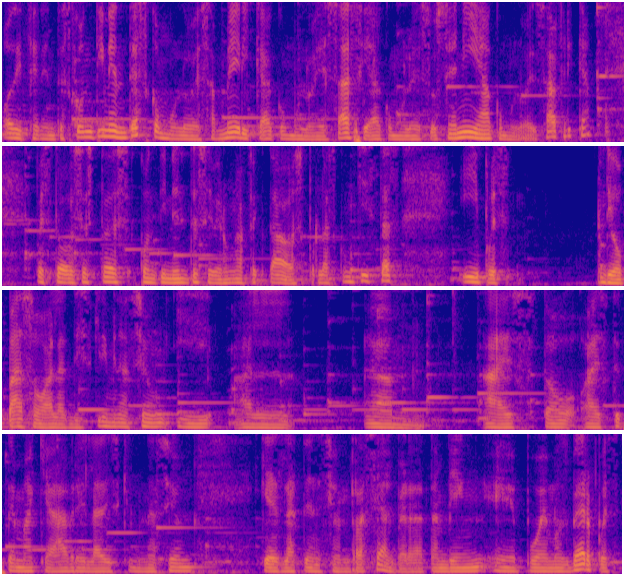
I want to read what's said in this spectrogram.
O diferentes continentes como lo es América, como lo es Asia, como lo es Oceanía, como lo es África. Pues todos estos continentes se vieron afectados por las conquistas y pues dio paso a la discriminación y al, a, esto, a este tema que abre la discriminación que es la tensión racial, ¿verdad? También eh, podemos ver, pues,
